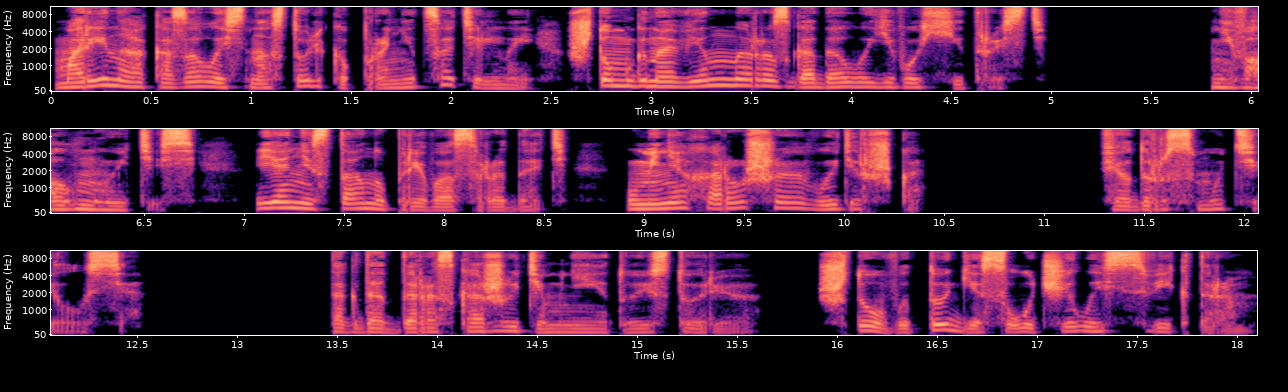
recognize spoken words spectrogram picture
Марина оказалась настолько проницательной, что мгновенно разгадала его хитрость. «Не волнуйтесь, я не стану при вас рыдать. У меня хорошая выдержка». Фёдор смутился. «Тогда да расскажите мне эту историю. Что в итоге случилось с Виктором?»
